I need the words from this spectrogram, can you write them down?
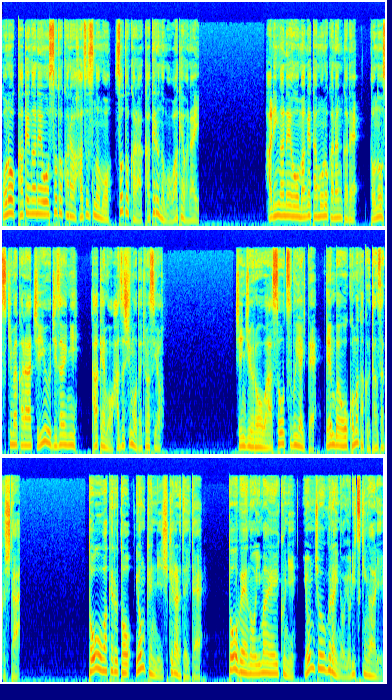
この掛け金を外から外すのも外からかけるのもわけはない。針金を曲げたものかなんかで戸の隙間から自由自在に掛けも外しもできますよ。新十郎はそうつぶやいて現場を細かく探索した。戸を分けると4軒に仕切られていて東兵衛の今へ行くに4畳ぐらいの寄り付きがあり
